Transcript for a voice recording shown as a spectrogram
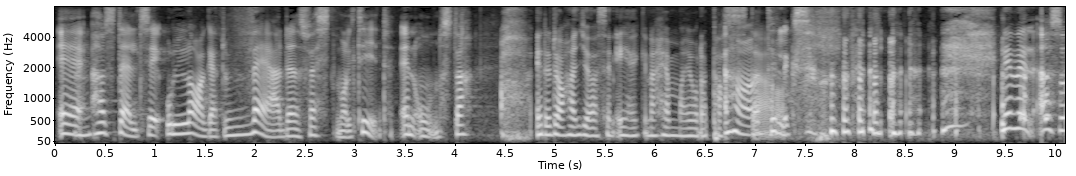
eh, mm. ha ställt sig och lagat världens festmåltid en onsdag. Oh, är det då han gör sin egna hemmagjorda pasta? Ja, till exempel. Nej men alltså,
